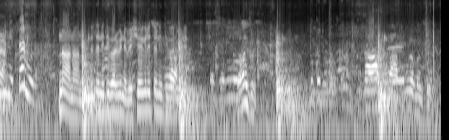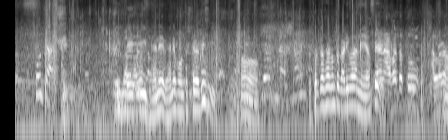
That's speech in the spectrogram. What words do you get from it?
আমি নিতার মূল না না না তুই তো নিতে পারবি না বেশি হয়ে গেলে তো নিতে পারবি না। এই ভ্যানে ভ্যানে পঞ্চাশ টাকা দিছি? ও। তোর কাছে এখন তো গাড়ি ভাড়া নেই আছে? আল্লাহ আল্লাহ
